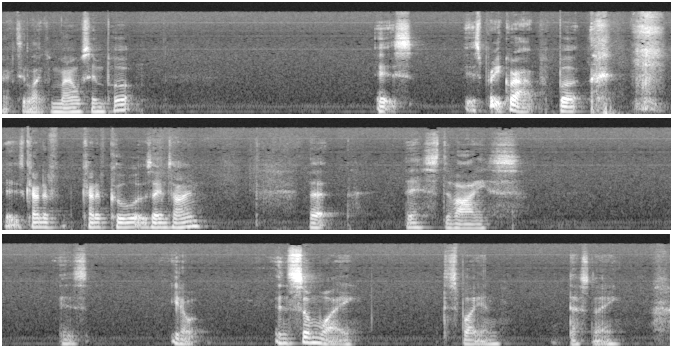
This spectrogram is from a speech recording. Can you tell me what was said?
acting like mouse input. It's it's pretty crap, but it's kind of kind of cool at the same time that this device is, you know, in some way displaying Destiny.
